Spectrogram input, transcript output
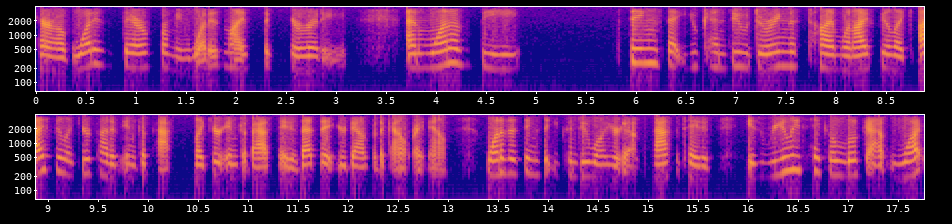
care of? What is there for me? What is my security? And one of the things that you can do during this time when I feel like I feel like you're kind of incapacitated, like you're incapacitated. That's it. You're down for the count right now. One of the things that you can do while you're yeah. incapacitated is really take a look at what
